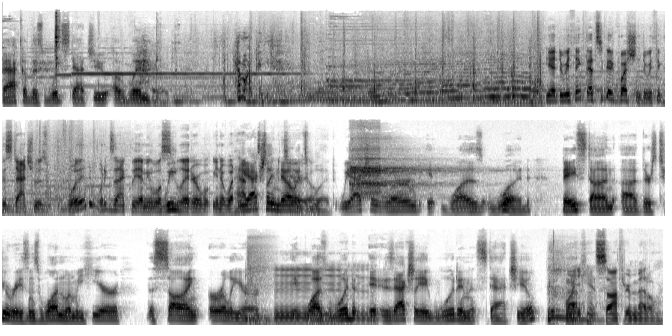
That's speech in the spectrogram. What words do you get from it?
back of this wood statue of Lindbergh. Come on, Pete. Yeah, do we think that's a good question? Do we think the statue is wood? What exactly? I mean, we'll see later. You know what happens. We actually to the know it's wood. We actually learned it was wood based on. Uh, there's two reasons. One, when we hear the sawing earlier, it was wood. Mm. It is actually a wooden statue. Good point. You can't saw through metal.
